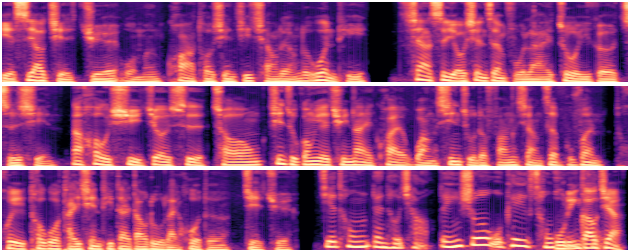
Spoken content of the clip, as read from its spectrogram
也是要解决我们跨头前溪桥梁的问题，现在是由县政府来做一个执行。那后续就是从新竹工业区那一块往新竹的方向，这部分会透过台线替代道路来获得解决。接通断头桥，等于说我可以从武陵高架，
